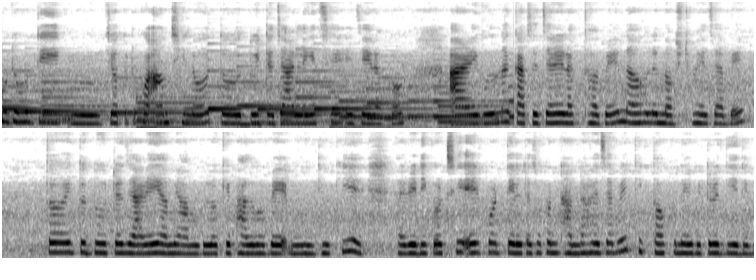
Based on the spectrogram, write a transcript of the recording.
মোটামুটি যতটুকু আম ছিল তো দুইটা জার লেগেছে এই যে এরকম। আর এগুলো না কাঁচের জারে রাখতে হবে, না হলে নষ্ট হয়ে যাবে। তো এই তো দুইটা জারেই আমি আমগুলোকে ভালোভাবে ঢুকিয়ে রেডি করছি। এরপর তেলটা যখন ঠান্ডা হয়ে যাবে, ঠিক তখন এর ভিতরে দিয়ে দিব।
